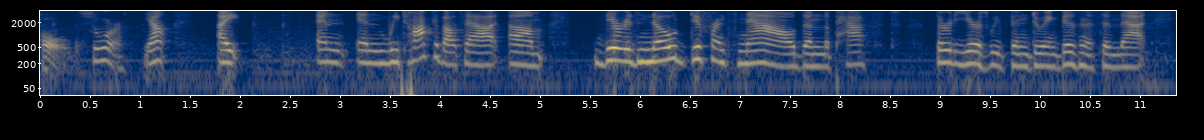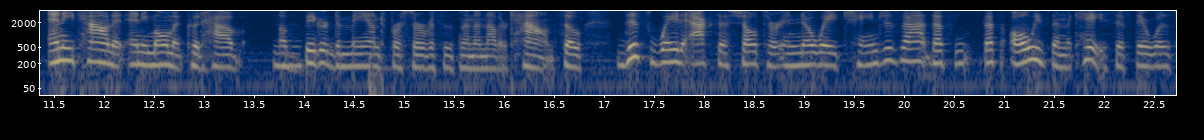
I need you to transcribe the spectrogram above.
cold. Sure, yeah. I, and, and we talked about that. Um, There is no difference now than the past 30 years we've been doing business in that any town at any moment could have a mm-hmm. bigger demand for services than another town. So this way to access shelter in no way changes that. That's, that's always been the case. If there was,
